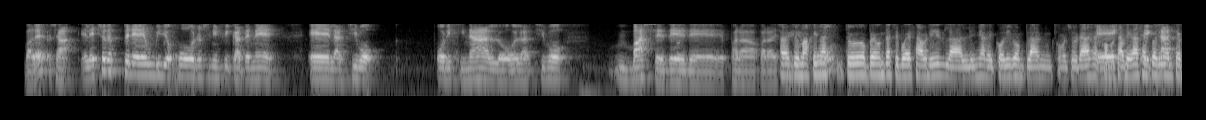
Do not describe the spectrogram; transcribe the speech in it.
¿Vale? O sea, el hecho de tener un videojuego no significa tener el archivo original o el archivo base de, de- para, para ese Claro, tú imaginas, tú preguntas si puedes abrir la línea de código en plan, como si, hubieras, como si Eh, abrieras el código en. C++,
